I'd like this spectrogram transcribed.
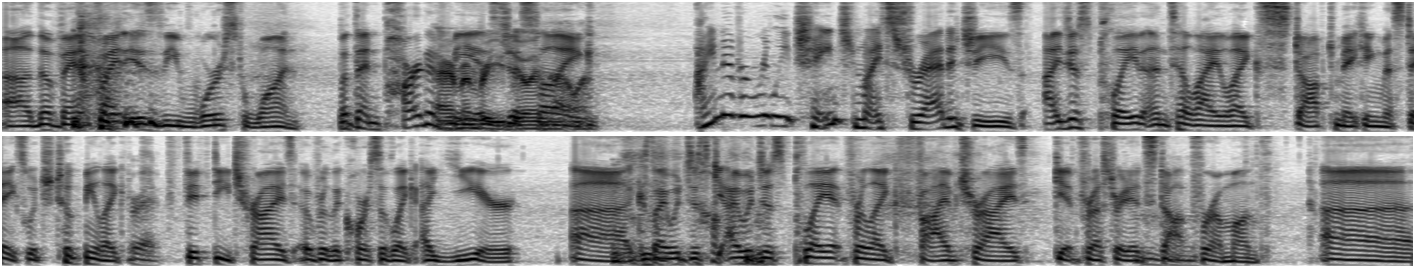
Uh, the vamp fight is the worst one. But then part of I me is just doing that like, one. I never really changed my strategies. I just played until I like stopped making mistakes, which took me like Right. 50 tries over the course of like a year. Because I would just I would just play it for like five tries, get frustrated, stop for a month. Uh, I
